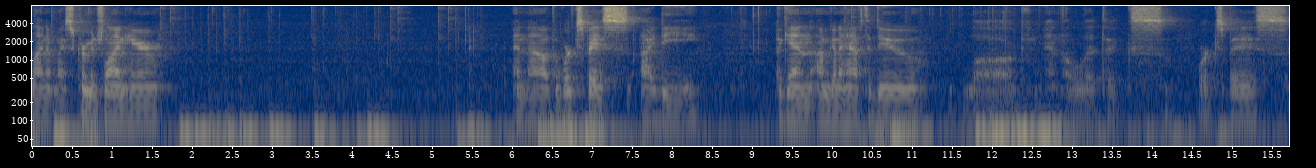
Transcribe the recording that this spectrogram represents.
line up my scrimmage line here. And now the workspace ID, again, I'm going to have to do log analytics workspace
